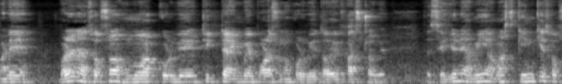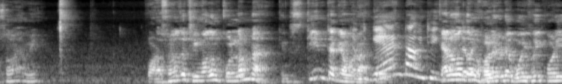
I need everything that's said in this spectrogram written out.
মানে বলে না সবসময় হোমওয়ার্ক করবে ঠিক টাইম পড়াশোনা করবে তবে ফার্স্ট হবে। তো সেই জন্য আমি আমার স্কিনকে সবসময় আমি পড়াশোনা তো ঠিক মতন করলাম না কিন্তু স্কিনটা কেমন? জ্ঞানটা আমি ঠিক কেন বলতো আমি হলিউডে বই ফই পড়ি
